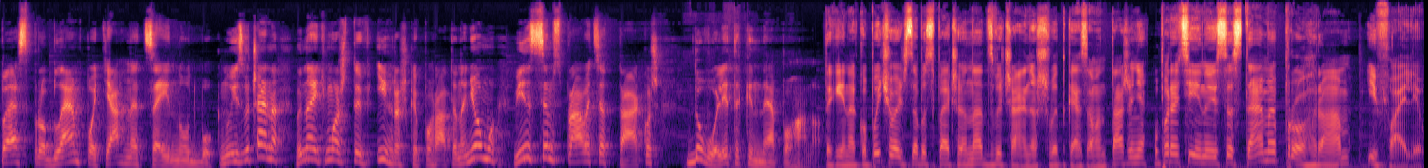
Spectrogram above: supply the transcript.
без проблем потягне цей ноутбук. Ну і звичайно, ви навіть можете в іграшки пограти на ньому. Він з цим справиться також доволі таки непогано. Такий накопичувач забезпечує надзвичайно швидке завантаження операційної системи, програм і файлів.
